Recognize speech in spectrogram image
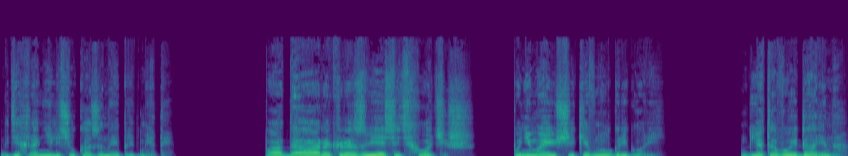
где хранились указанные предметы. «Подарок развесить хочешь?» — понимающе кивнул Григорий. Для того и Дарина.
